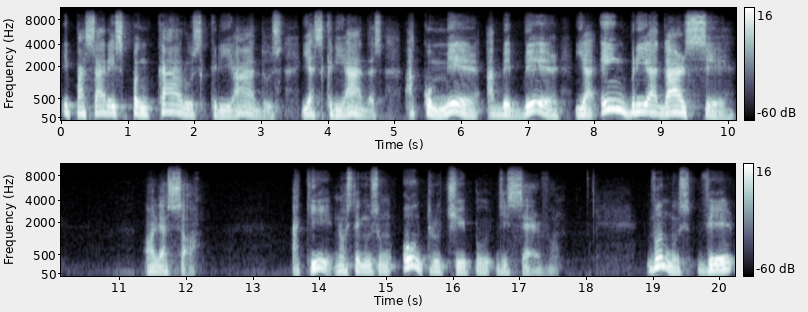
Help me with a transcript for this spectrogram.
e passar a espancar os criados e as criadas, a comer, a beber e a embriagar-se. Olha só Aqui nós temos um outro tipo de servo. Vamos ver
